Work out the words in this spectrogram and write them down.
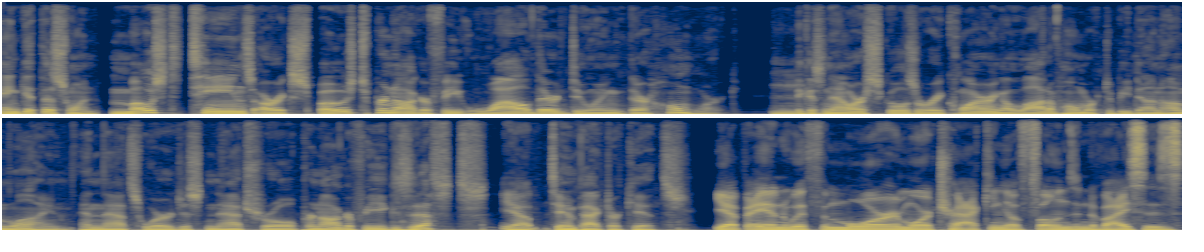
And get this one most teens are exposed to pornography while they're doing their homework because now our schools are requiring a lot of homework to be done online. And that's where just natural pornography exists Yep. to impact our kids. Yep, and with the more and more tracking of phones and devices,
